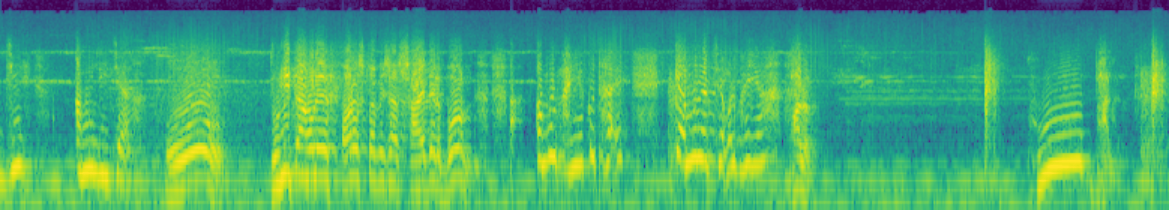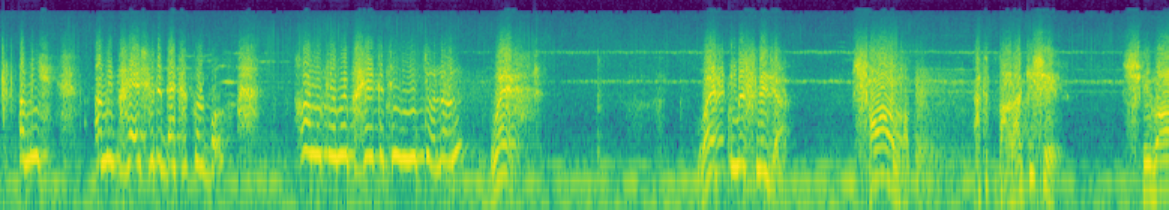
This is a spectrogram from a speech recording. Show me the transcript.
জি আমি লিজা। ও তুমি তাহলে ফরেস্ট অফিসার সাহেবের বোন? আমার ভাইয়া কোথায়? কেমন আছে আমার ভাইয়া? ভালো। খুব ভালো। আমি আমি ভাইয়ের সাথে দেখা করব। আমাকে আমার ভাইয়ের কাছে নিয়ে চলুন। ওয়েট ওয়েট মিস লিজা সব হবে। এত তারা কিসের? শিবা।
